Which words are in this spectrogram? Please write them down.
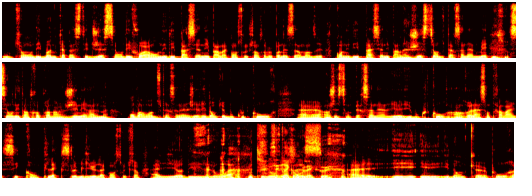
ou, qui ont des bonnes capacités de gestion. Des fois, on est des passionnés par la construction. Ça ne veut pas nécessairement dire qu'on est des passionnés par la gestion du personnel, mais si on est entrepreneur, généralement, on va avoir du personnel à gérer. Donc, il y a beaucoup de cours euh, en gestion de personnel, il y, a, beaucoup de cours en relations de travail. C'est complexe, le milieu de la construction. Euh, il y a des lois qui nous C'est très complexe, oui. Euh, et, donc, pour,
